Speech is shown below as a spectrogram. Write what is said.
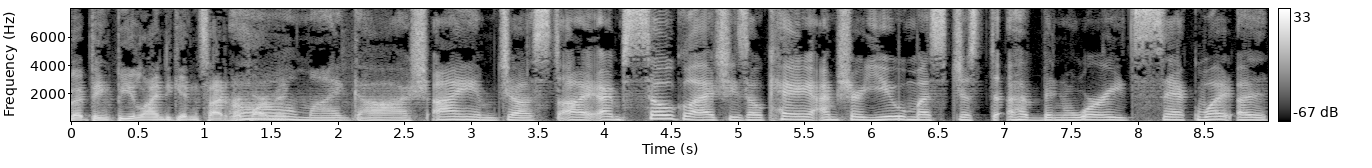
I think, beeline to get inside of her apartment. Oh my gosh. I am just I, I'm so glad she's okay. I'm sure you must just have been worried sick. What a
